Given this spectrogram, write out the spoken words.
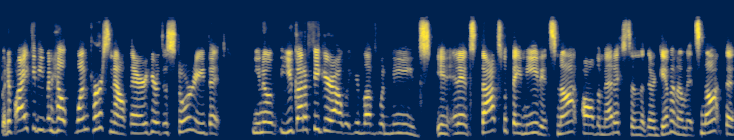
But if I could even help one person out there hear the story that, you know, you got to figure out what your loved one needs. And it's that's what they need. It's not all the medicine that they're giving them. It's not the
